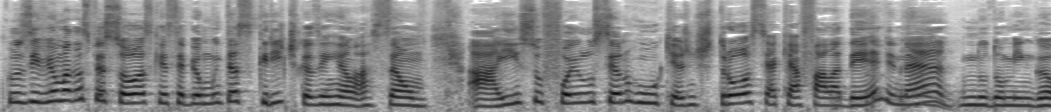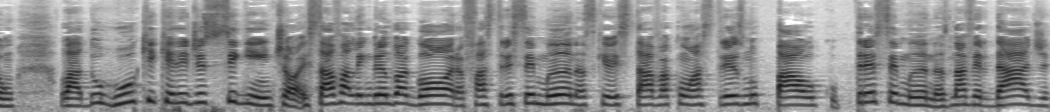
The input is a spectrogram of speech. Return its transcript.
Inclusive, uma das pessoas que recebeu muitas críticas em relação a isso foi o Luciano Huck. A gente trouxe aqui a fala dele, né, no domingão lá do Huck, que ele disse o seguinte, ó, estava lembrando agora, faz três semanas que eu estava com as três no palco. Três semanas, na verdade,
